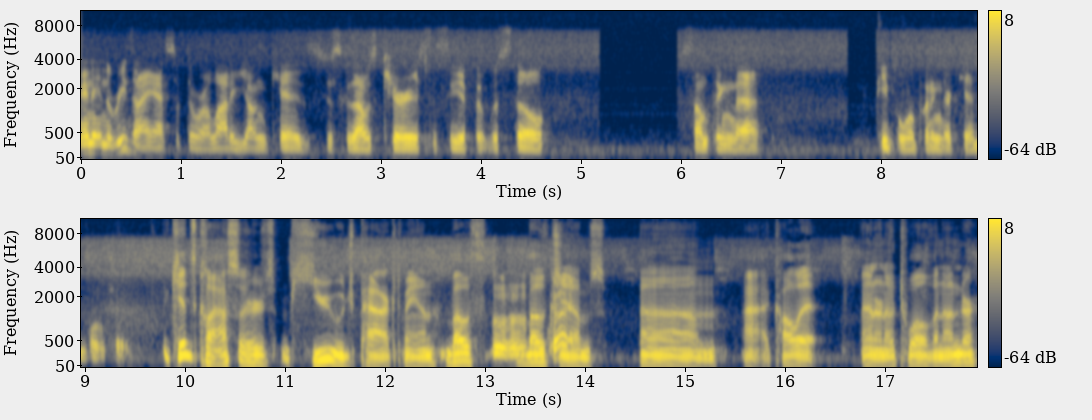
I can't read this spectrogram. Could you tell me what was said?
And, and the reason I asked if there were a lot of young kids, just because I was curious to see if it was still something that people were putting their kids into. The kids class there's huge packed man both Mhm. both Good. gyms um i call it i don't know 12 and under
